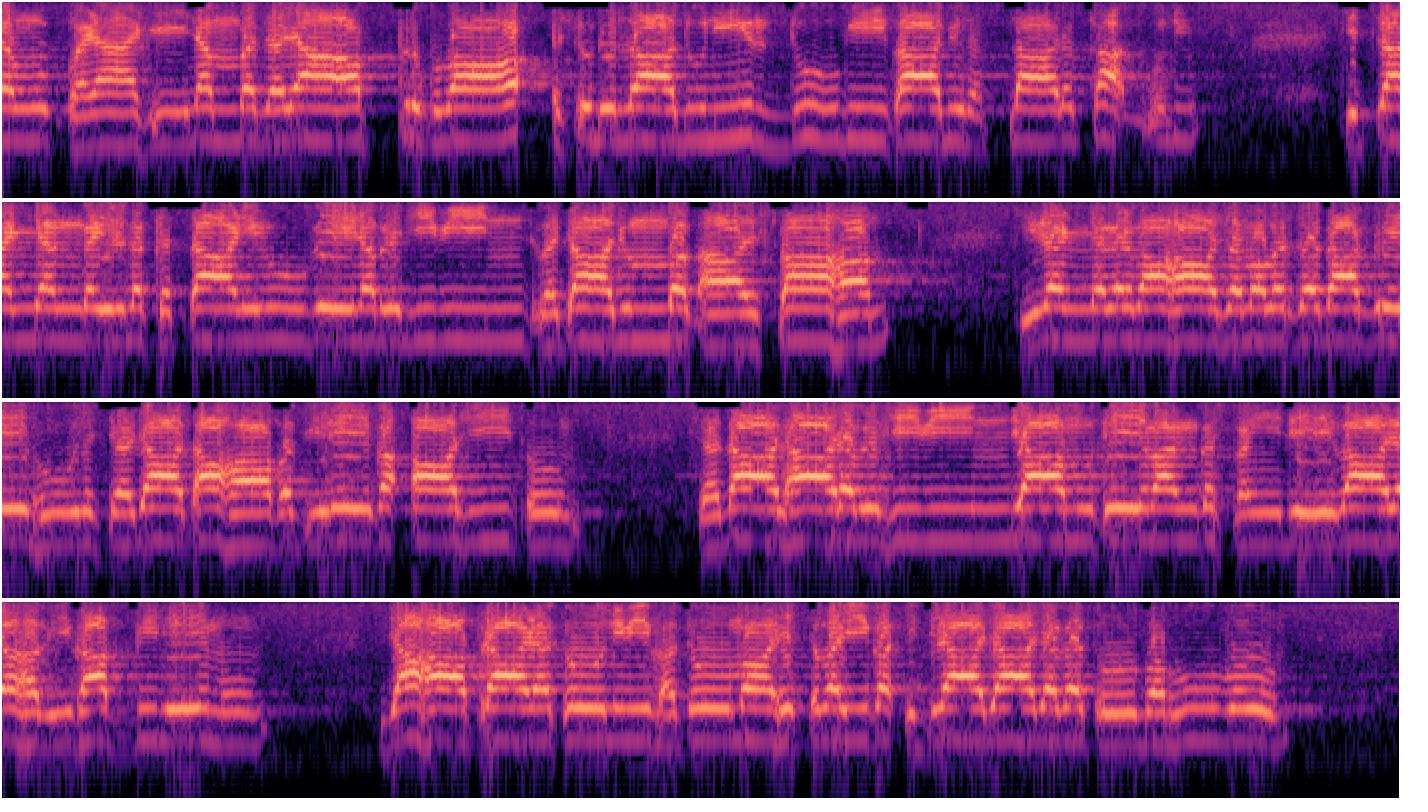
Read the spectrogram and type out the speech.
विरजिल्लाभ्यार्गपुङ्गसेनापूर्वितामरीचीरविप्रभृन्निहारमुपणाहीनं वदया पृक्वा सुबिलादुनीर्दूगिकाभिरत्नारकाकुनि चित्राण्यङ्गैर्नक्षत्राणि रूपेण व्रजीवीन्द्वजाजुम्बका हिरण्यगर्भाः समवर्तदाग्रे भूतश्च जाताः पतिरेक आसीतो। सदाधारपृथिवीन्द्यामुते माङ्कस्मै देवाय हविघाभिधेमु जाः प्राणतो निविघतो महित्वैक इद्राजा जगतो बभूवो।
